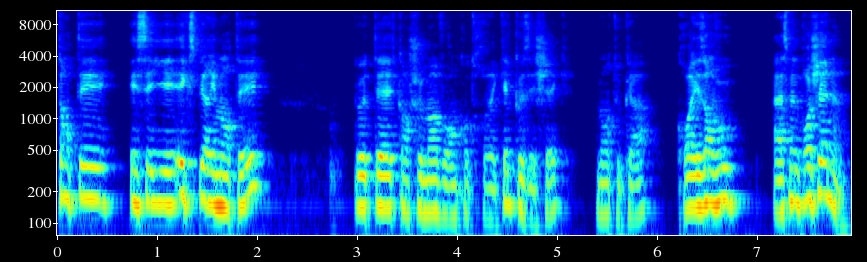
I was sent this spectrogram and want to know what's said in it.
tentez, essayez, expérimentez. Peut-être qu'en chemin vous rencontrerez quelques échecs, mais en tout cas, croyez en vous. À la semaine prochaine!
